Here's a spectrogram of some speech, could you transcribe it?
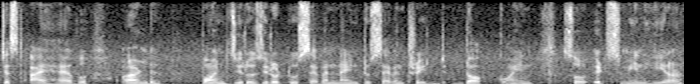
just i have earned 0.0027973 dog coin. So it's mean here.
